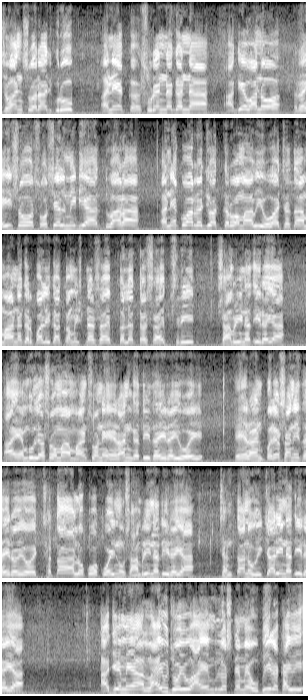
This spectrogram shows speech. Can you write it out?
જવાન સ્વરાજ ગ્રુપ અનેક સુરેન્દ્રનગરના આગેવાનો, રહીશો, સોશિયલ મીડિયા દ્વારા અનેકવાર રજૂઆત કરવામાં આવી હોવા છતાં મહાનગરપાલિકા કમિશનર સાહેબ, કલેક્ટર સાહેબ શ્રી સાંભળી નથી રહ્યા. આ એમ્બ્યુલન્સોમાં માણસોને હેરાનગતિ થઈ રહી હોય હેરાન પરેશાની થઈ રહી હોય, છતાં આ લોકો કોઈનું સાંભળી નથી રહ્યા, જનતાનું વિચારી નથી રહ્યા. આજે મેં આ લાઈવ જોયું, આ એમ્બ્યુલન્સને મેં ઊભી રખાવી.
